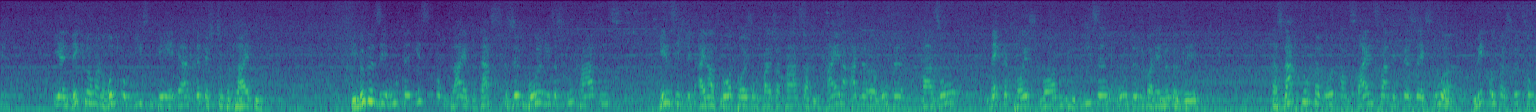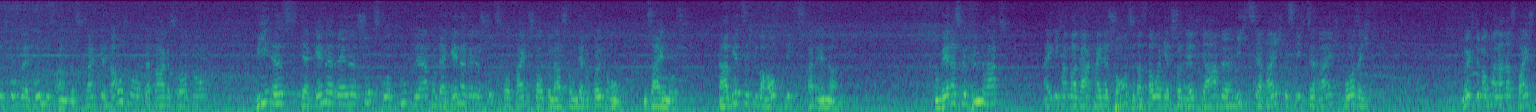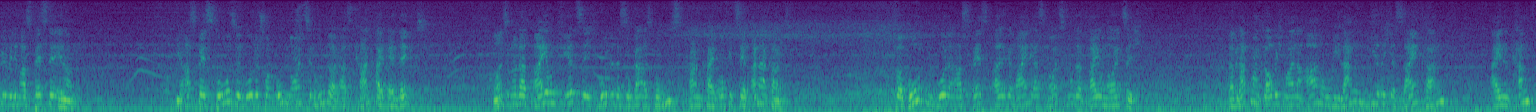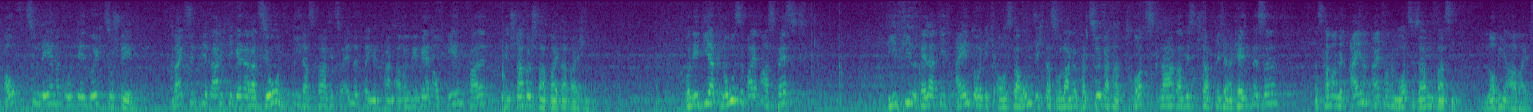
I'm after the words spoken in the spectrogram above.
die Entwicklungen rund um diesen BER kritisch zu begleiten. Die Müggelsee-Route ist und bleibt das Symbol dieses Flughafens, hinsichtlich einer Vortäuschung falscher Tatsachen. Keine andere Route war so weggetäuscht worden wie diese Route über den Müggelsee. Das Nachtflugverbot von 22 bis 6 Uhr mit Unterstützung des Umweltbundesamtes bleibt genauso auf der Tagesordnung, wie es der generelle Schutz vor Fluglärm und der generelle Schutz vor Feinstaubbelastung der Bevölkerung sein muss. Da wird sich überhaupt nichts dran ändern. Und wer das Gefühl hat, eigentlich haben wir gar keine Chance, das dauert jetzt schon elf Jahre, nichts erreicht ist nichts erreicht. Vorsicht! Ich möchte nochmal an das Beispiel mit dem Asbest erinnern. Die Asbestose wurde schon um 1900 als Krankheit entdeckt. 1943 wurde das sogar als Berufskrankheit offiziell anerkannt. Verboten wurde Asbest allgemein erst 1993. Damit hat man, glaube ich, mal eine Ahnung, wie langwierig es sein kann, einen Kampf aufzunehmen und den durchzustehen. Vielleicht sind wir gar nicht die Generation, die das quasi zu Ende bringen kann, aber wir werden auf jeden Fall den Staffelstab weiterreichen. Und die Diagnose beim Asbest, die fiel relativ eindeutig aus, warum sich das so lange verzögert hat, trotz klarer wissenschaftlicher Erkenntnisse. Das kann man mit einem einfachen Wort zusammenfassen. Lobbyarbeit.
